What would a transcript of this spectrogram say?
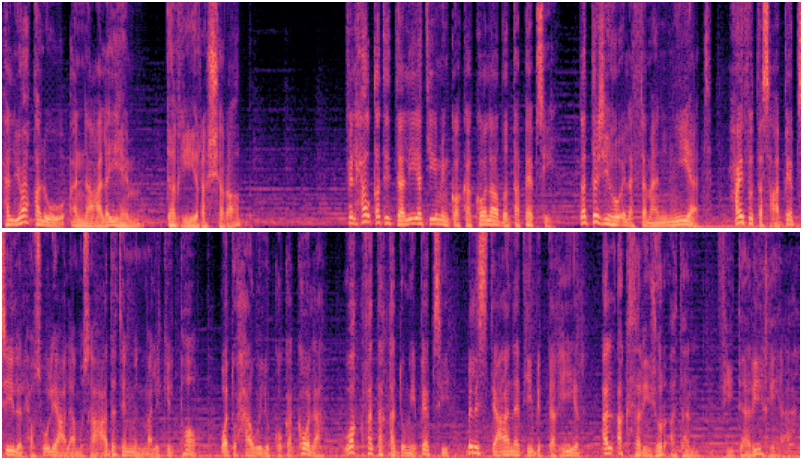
هل يعقل أن عليهم تغيير الشراب؟ في الحلقة التالية من كوكاكولا ضد بيبسي. نتجه إلى الثمانينيات حيث تسعى بيبسي للحصول على مساعدة من ملك البوب وتحاول كوكاكولا وقف تقدم بيبسي بالاستعانة بالتغيير الأكثر جرأة في تاريخها.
